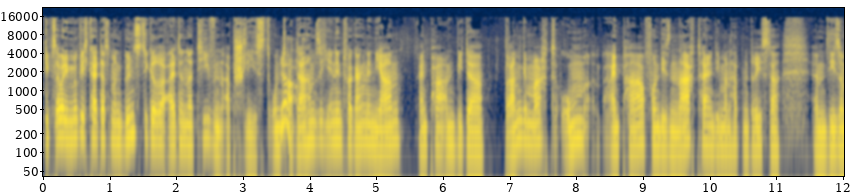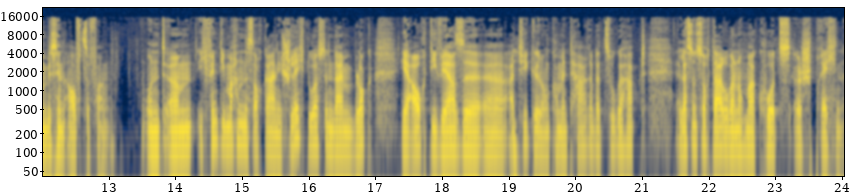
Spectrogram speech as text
gibt es aber die Möglichkeit, dass man günstigere Alternativen abschließt. Und ja. da haben sich in den vergangenen Jahren ein paar Anbieter dran gemacht, um ein paar von diesen Nachteilen, die man hat mit Riester, ähm, die so ein bisschen aufzufangen. Und ähm, ich finde, die machen das auch gar nicht schlecht. Du hast in deinem Blog ja auch diverse äh, Artikel und Kommentare dazu gehabt. Lass uns doch darüber nochmal kurz äh, sprechen.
